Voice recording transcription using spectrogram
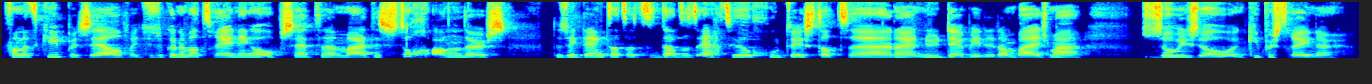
van het keeper zelf. Weet je, ze kunnen wel trainingen opzetten, maar het is toch anders. Dus ik denk dat het, dat het echt heel goed is dat uh, nou ja, nu Debbie er dan bij is, maar sowieso een keeperstrainer.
